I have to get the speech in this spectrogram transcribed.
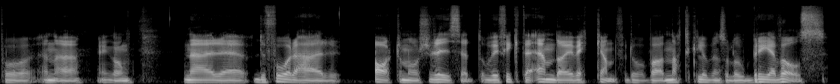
på en ö en gång. När eh, du får det här 18-årsracet och vi fick det en dag i veckan för då var nattklubben som låg bredvid oss.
